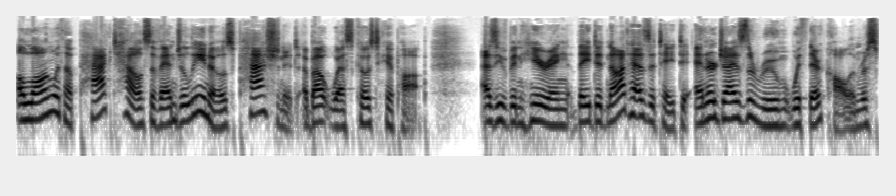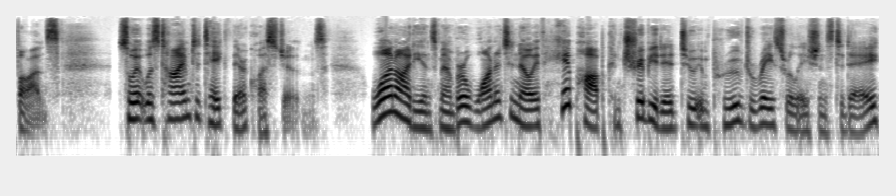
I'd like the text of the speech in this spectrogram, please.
along with a packed house of Angelenos passionate about West Coast hip hop. As you've been hearing, they did not hesitate to energize the room with their call and response. So it was time to take their questions. One audience member wanted to know if hip hop contributed to improved race relations today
